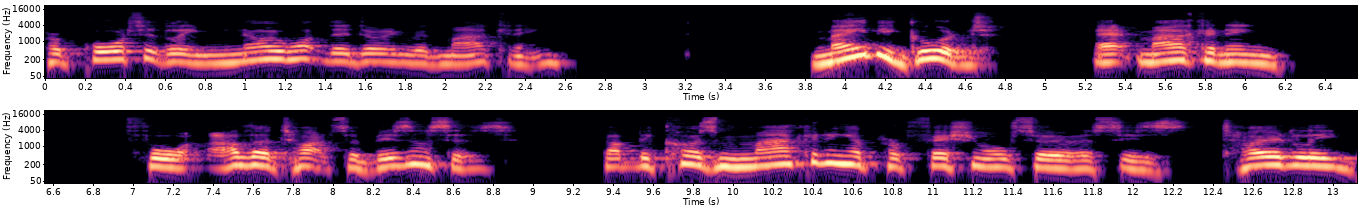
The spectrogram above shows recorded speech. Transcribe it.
purportedly know what they're doing with marketing may be good at marketing for other types of businesses. But because marketing a professional service is totally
